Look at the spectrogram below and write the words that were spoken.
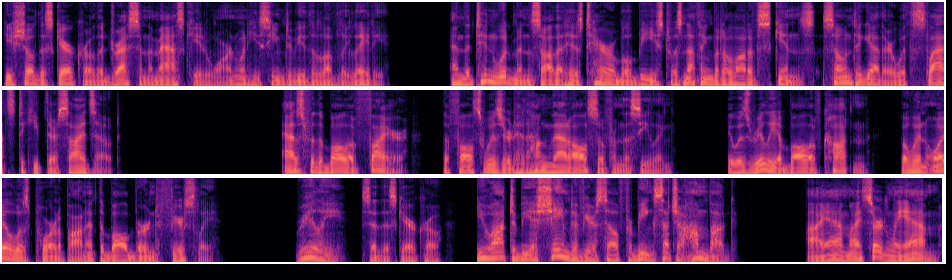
He showed the Scarecrow the dress and the mask he had worn when he seemed to be the lovely lady. And the Tin Woodman saw that his terrible beast was nothing but a lot of skins sewn together with slats to keep their sides out. As for the ball of fire, the false wizard had hung that also from the ceiling. It was really a ball of cotton, but when oil was poured upon it, the ball burned fiercely. Really, said the Scarecrow, you ought to be ashamed of yourself for being such a humbug. I am, I certainly am,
